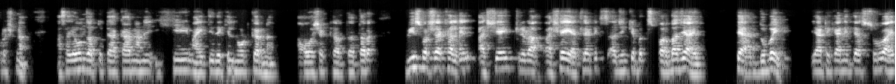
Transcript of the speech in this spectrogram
प्रश्न असा येऊन जातो. त्या कारणाने ही माहिती देखील नोट करणं आवश्यक ठरतं. तर वीस वर्षाखालील आशियाई क्रीडा आशियाई अथलेटिक्स अजिंक्यपद स्पर्धा ज्या आहेत त्या दुबई या ठिकाणी त्या सुरू आहेत.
